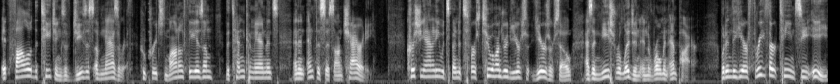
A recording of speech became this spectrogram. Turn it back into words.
it followed the teachings of Jesus of Nazareth, who preached monotheism, the Ten Commandments, and an emphasis on charity. Christianity would spend its first 200 years, years or so as a niche religion in the Roman Empire. But in the year 313 CE,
